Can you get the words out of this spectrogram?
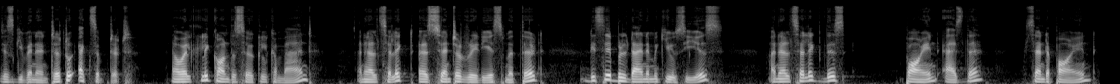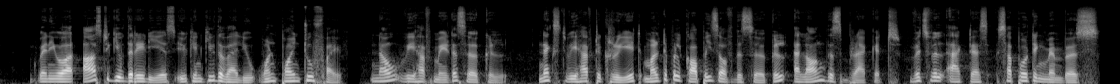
Just give an enter to accept it. Now I'll click on the circle command and I'll select a center radius method, disable dynamic UCS and I'll select this point as the center point. When you are asked to give the radius, you can give the value 1.25. Now we have made a circle. Next, we have to create multiple copies of the circle along this bracket, which will act as supporting members.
